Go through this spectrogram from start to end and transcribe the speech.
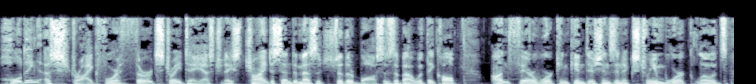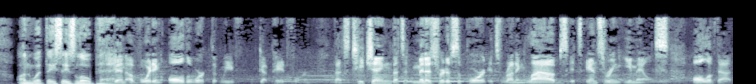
holding a strike for a third straight day yesterday, trying to send a message to their bosses about what they call unfair working conditions and extreme workloads on what they say is low pay. Been avoiding all the work that we've got paid for. That's teaching, that's administrative support, it's running labs, it's answering emails. All of that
